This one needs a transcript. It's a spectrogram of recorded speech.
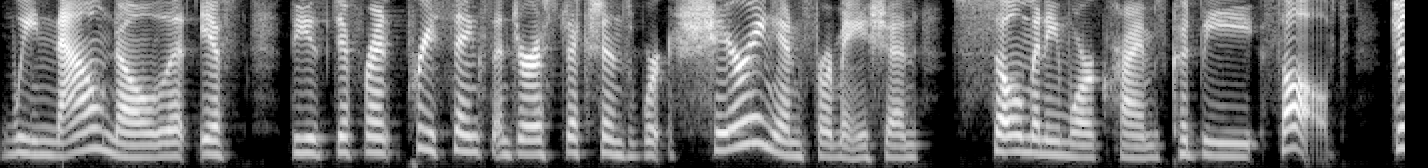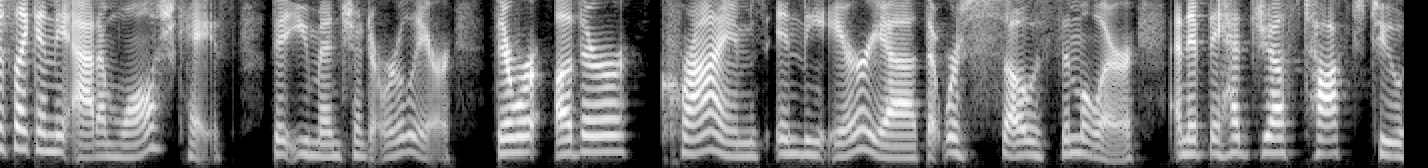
we now know that if these different precincts and jurisdictions were sharing information, so many more crimes could be solved. Just like in the Adam Walsh case that you mentioned earlier, there were other crimes in the area that were so similar. And if they had just talked to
